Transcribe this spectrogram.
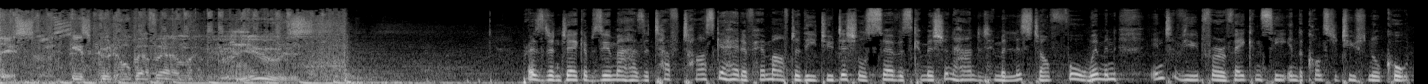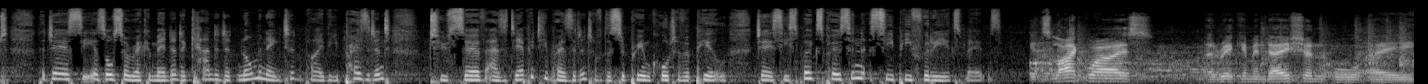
This is Good Hope FM News. President Jacob Zuma has a tough task ahead of him after the Judicial Service Commission handed him a list of four women interviewed for a vacancy in the Constitutional Court. The JSC has also recommended a candidate nominated by the President to serve as Deputy President of the Supreme Court of Appeal. JSC spokesperson CP Fourie explains. It's likewise a recommendation or a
